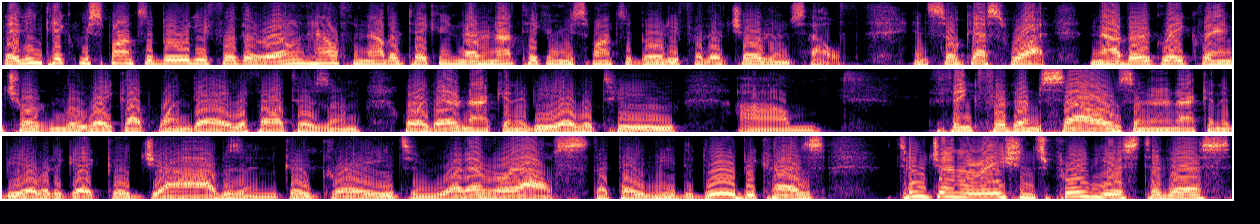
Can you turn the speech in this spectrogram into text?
They didn't take responsibility for their own health, and now they're taking they're not taking responsibility for their children's health. And so, guess what? Now their great grandchildren will wake up one day with autism, or they're not going to be able to. Um, think for themselves and they're not going to be able to get good jobs and good grades and whatever else that they need to do because two generations previous to this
